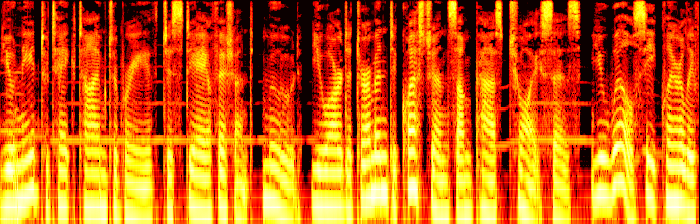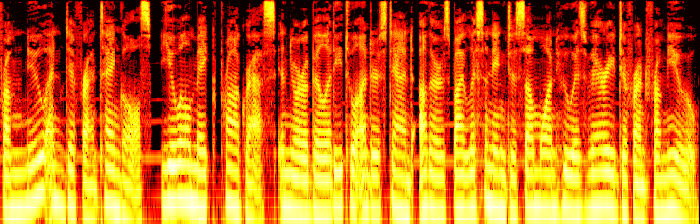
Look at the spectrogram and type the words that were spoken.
You need to take time to breathe to stay efficient. Mood You are determined to question some past choices. You will see clearly from new and different angles. You will make progress in your ability to understand others by listening to someone who is very different from you.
